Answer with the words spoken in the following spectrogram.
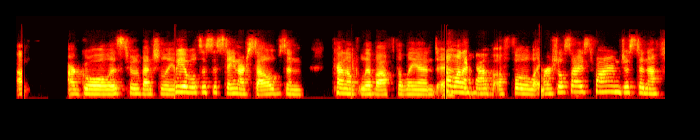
Um, our goal is to eventually be able to sustain ourselves and kind of like live off the land. And i don't want to have a full like commercial sized farm just enough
